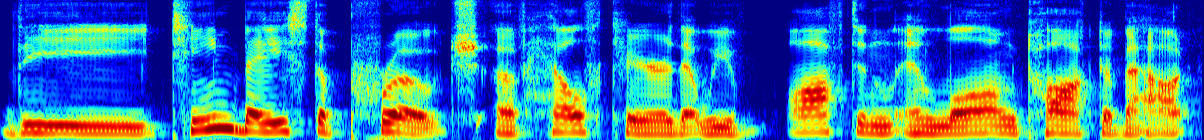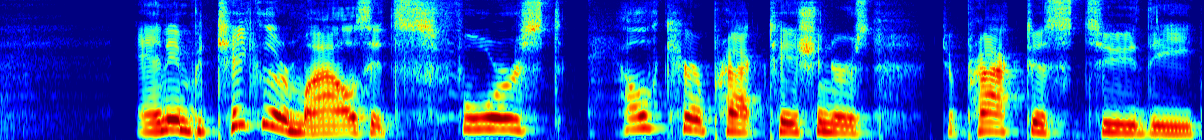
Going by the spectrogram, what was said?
the team-based approach of healthcare that we've often and long talked about. And in particular, Miles, it's forced healthcare practitioners to practice to the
